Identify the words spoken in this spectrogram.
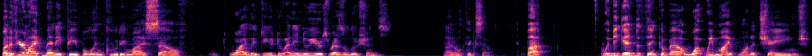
But if you're like many people, including myself, Wiley, do you do any New Year's resolutions? I don't think so. But we begin to think about what we might want to change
